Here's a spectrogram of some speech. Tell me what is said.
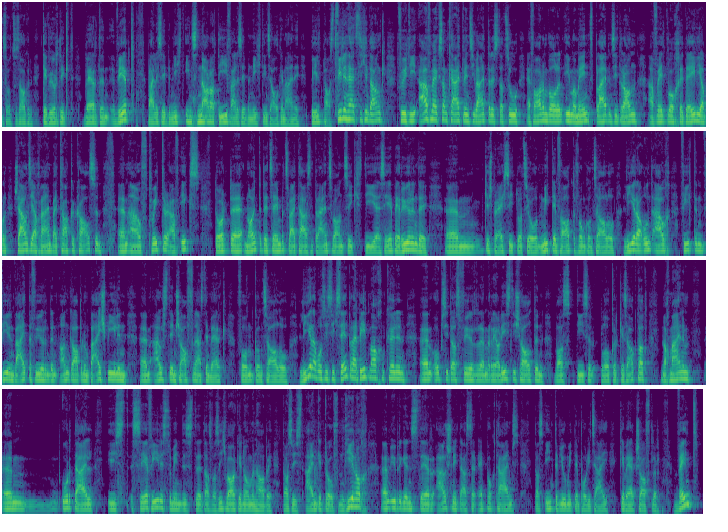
sozusagen gewürdigt werden wird, weil es eben nicht ins Narrativ, weil es eben nicht ins allgemeine Bild passt. Vielen herzlichen Dank für die Aufmerksamkeit. Wenn Sie weiteres dazu erfahren wollen, im Moment bleiben Sie dran auf Weltwoche Daily, aber schauen Sie auch rein bei Tucker Carlson ähm, auf Twitter, auf X. Dort äh, 9. Dezember 2023 die äh, sehr berührende ähm, Gesprächssituation mit dem Vater von Gonzalo Lira und auch vielen, vielen weiterführenden Angaben und Beispielen ähm, aus dem Schaffen, aus dem Werk von Gonzalo Lira, wo Sie sich selber ein Bild machen können, ähm, ob Sie das für ähm, realistisch halten, was dieser Blogger gesagt hat. Nach meinem ähm, Urteil ist sehr vieles, zumindest äh, das, was ich wahrgenommen habe, das ist eingetroffen. Und hier noch ähm, übrigens der Ausschnitt aus der Epoch Times, das Interview mit dem Polizeigewerkschaftler Wendt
